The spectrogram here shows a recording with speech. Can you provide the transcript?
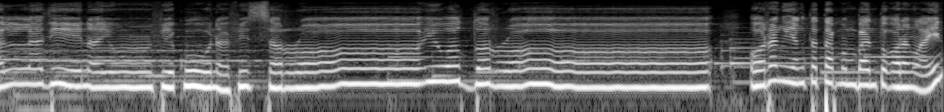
Alladzina yunfikuna fis sarai wad-dharra. Orang yang tetap membantu orang lain,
